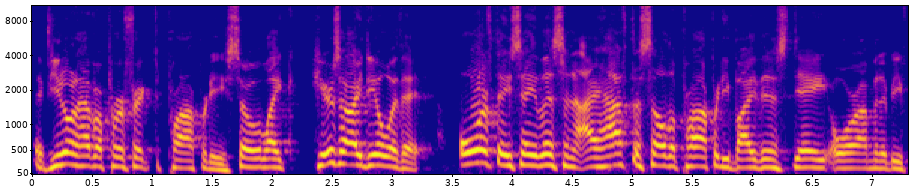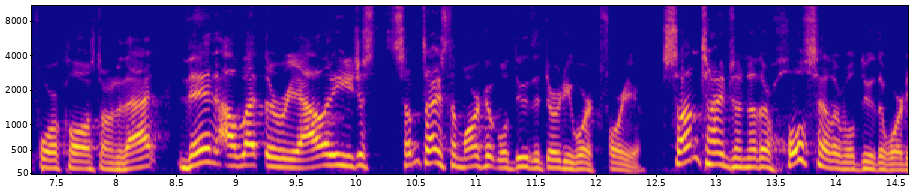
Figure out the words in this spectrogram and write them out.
If you don't have a perfect property. So, like, here's how I deal with it. Or if they say, listen, I have to sell the property by this date or I'm going to be foreclosed onto that, then I'll let the reality, you just sometimes the market will do the dirty work for you. Sometimes another wholesaler will do the work.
